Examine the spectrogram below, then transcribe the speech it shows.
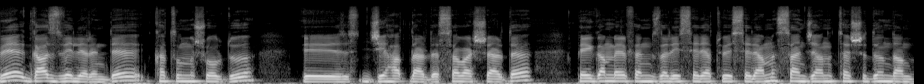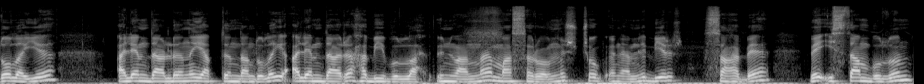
ve gazvelerinde katılmış olduğu e, cihatlarda, savaşlarda Peygamber Efendimiz Aleyhisselatü Vesselam'ın sancağını taşıdığından dolayı alemdarlığını yaptığından dolayı alemdarı Habibullah ünvanına mazhar olmuş çok önemli bir sahabe ve İstanbul'un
